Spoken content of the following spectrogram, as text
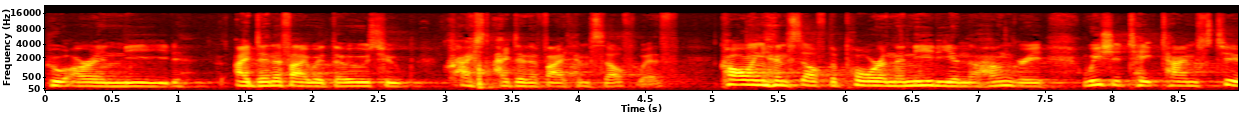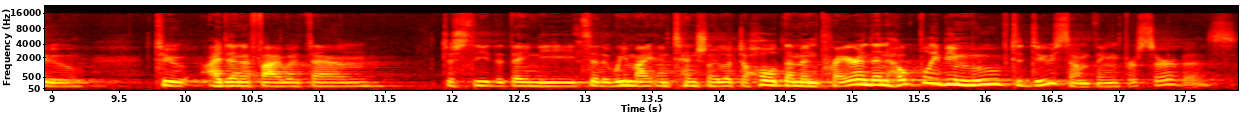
who are in need, identify with those who Christ identified himself with. Calling himself the poor and the needy and the hungry, we should take times too to identify with them, to see that they need, so that we might intentionally look to hold them in prayer and then hopefully be moved to do something for service.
